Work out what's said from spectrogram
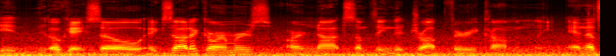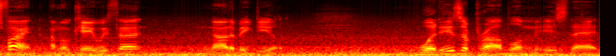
it, okay, so exotic armors are not something that drop very commonly, and that's fine. I'm okay with that. Not a big deal. What is a problem is that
